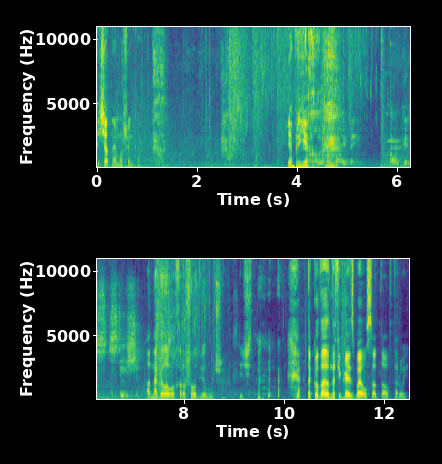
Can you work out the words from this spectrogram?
Печатная машинка. Я приехал. Одна голова хорошо, а две лучше. Отлично. Так куда нафига избавился от того второй?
